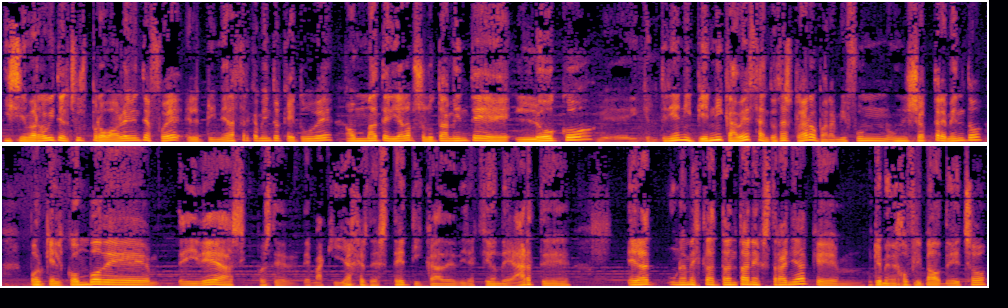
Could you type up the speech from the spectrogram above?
Y sin embargo, Beetlejuice probablemente fue el primer acercamiento que tuve a un material absolutamente loco, eh, que no tenía ni pie ni cabeza. Entonces, claro, para mí fue un, shock tremendo porque el combo de, de ideas, pues de, de maquillajes, de estética, de dirección de arte, era una mezcla tan tan extraña que, que me dejó flipado. De hecho,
